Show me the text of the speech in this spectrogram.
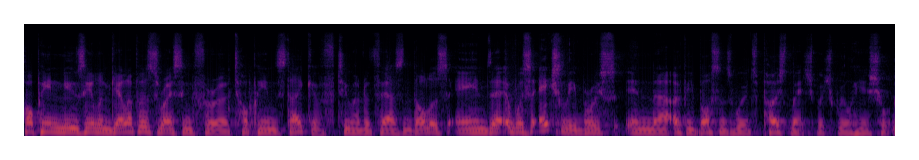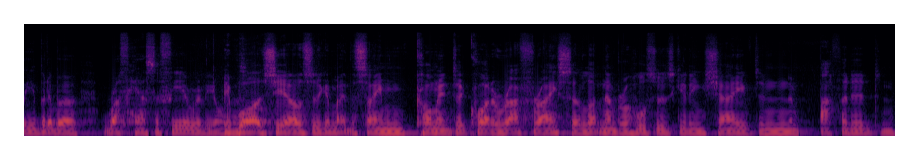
Top end New Zealand gallopers racing for a top end stake of $200,000. And uh, it was actually, Bruce, in uh, Opie Bosson's words, post match, which we'll hear shortly, a bit of a rough house affair really on It this. was, yeah. I was going to make the same comment. Uh, Quite a rough race. A lot number of horses getting shaved and buffeted, and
